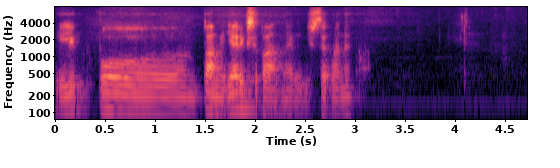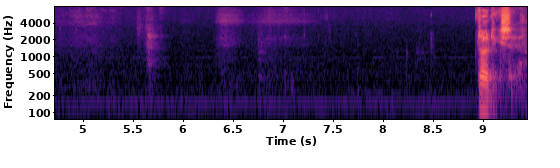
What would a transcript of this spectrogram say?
Λοιπόν, πάμε. Για ρίξε πάνω, ναι, Στέφανε. Το ρίξε.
